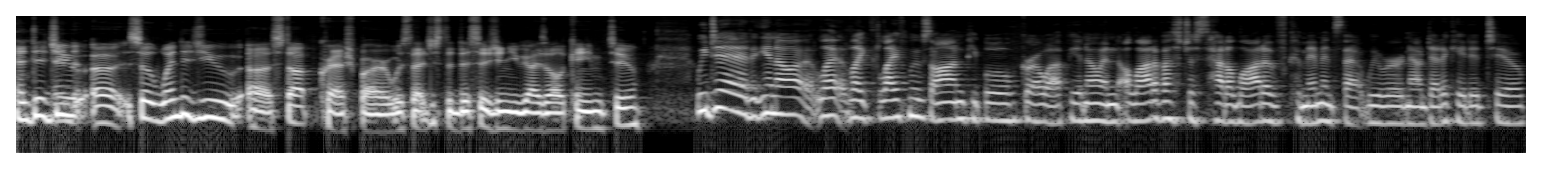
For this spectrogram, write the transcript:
And did you? Uh, so when did you uh, stop Crash Bar? Was that just a decision you guys all came to? We did, you know, li- like life moves on, people grow up, you know, and a lot of us just had a lot of commitments that we were now dedicated to,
